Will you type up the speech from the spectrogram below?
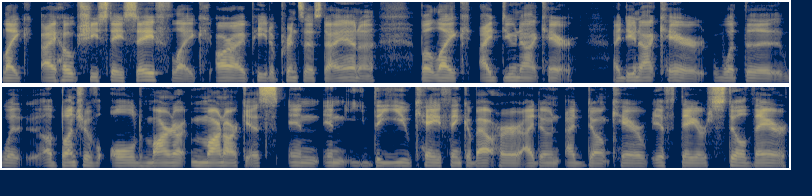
like I hope she stays safe. Like R.I.P. to Princess Diana, but like I do not care. I do not care what the what a bunch of old monarch monarchists in in the UK think about her. I don't I don't care if they are still there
